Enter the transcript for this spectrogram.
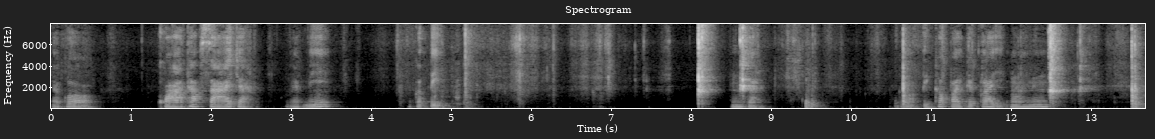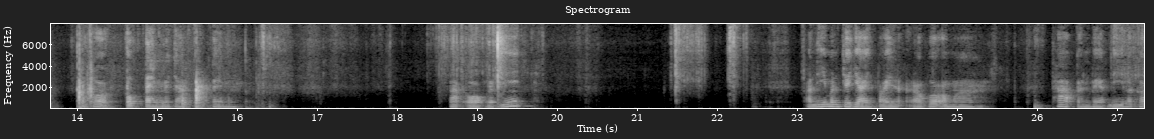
แล้วก็ขวาทับซ้ายจ้ะแบบนี้ แล้วก็ติดนี่จ้ะ เข้าไปใกล้ๆอีกหน่อยนึงแล้วก็ตกแต่งนะจ๊ะตกแต่ง ตัดออกแบบนี้ อันนี้มันจะใหญ่ไปเราก็เอามาทาบกันแบบนี้แล้วก็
